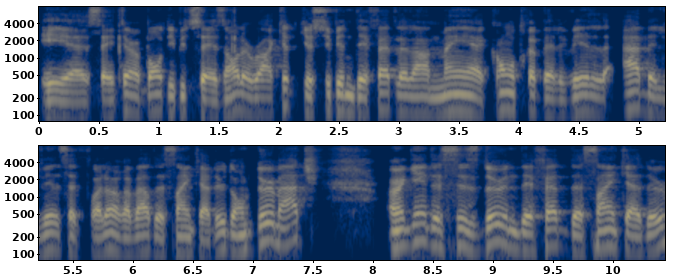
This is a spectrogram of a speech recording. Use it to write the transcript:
et euh, ça a été un bon début de saison. Le Rocket qui a subi une défaite le lendemain contre Belleville, à Belleville cette fois-là, un revers de 5 à 2. Donc, deux matchs, un gain de 6-2, une défaite de 5 à 2.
